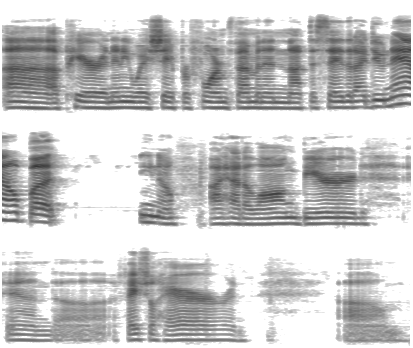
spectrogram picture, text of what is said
uh, appear in any way, shape, or form feminine. Not to say that I do now, but you know, I had a long beard and uh, facial hair, and um,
